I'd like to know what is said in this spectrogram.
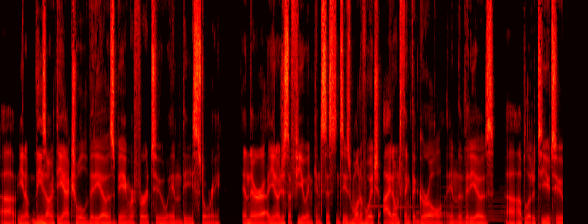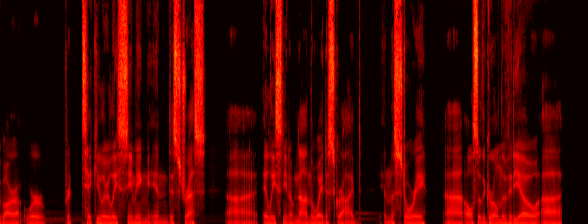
uh, you know, these aren't the actual videos being referred to in the story. And there are, you know, just a few inconsistencies, one of which I don't think the girl in the videos uh, uploaded to YouTube are were particularly seeming in distress, uh, at least, you know, not in the way described in the story. Uh, also, the girl in the video uh,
